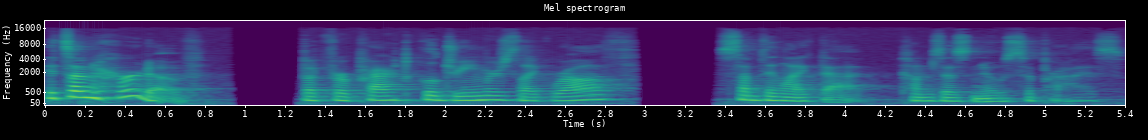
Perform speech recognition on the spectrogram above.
it's unheard of. But for practical dreamers like Roth, something like that comes as no surprise.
